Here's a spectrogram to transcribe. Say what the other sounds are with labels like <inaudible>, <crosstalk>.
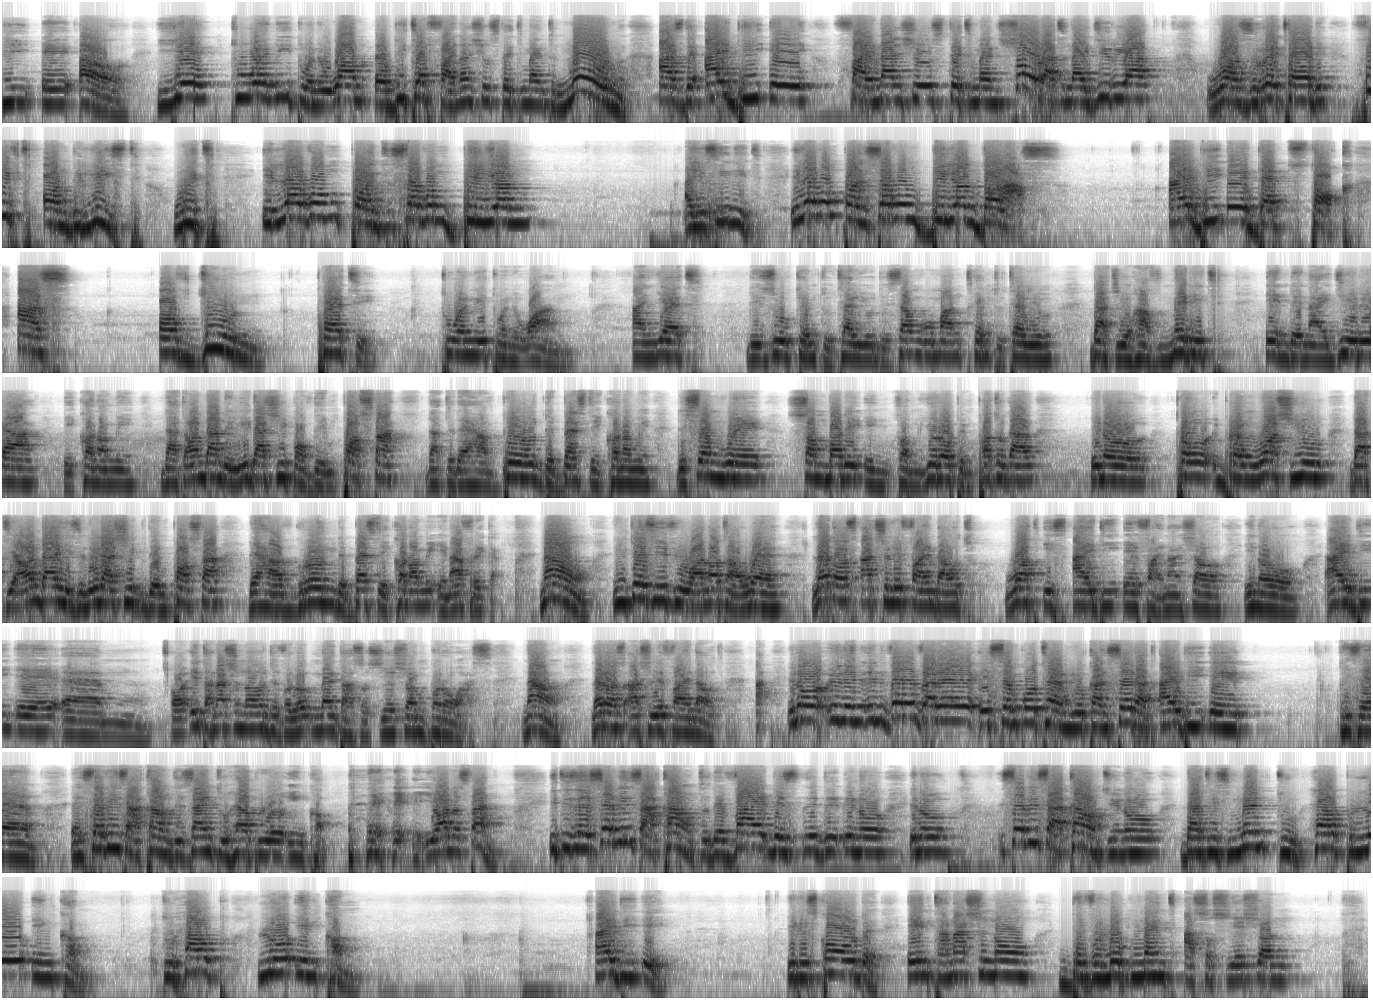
IDAL year 2021 audited financial statement known as the IDA financial statement show that Nigeria was rated fifth on the list with 11.7 billion. Are you seeing it? 11.7 billion dollars. IDA debt stock as of June 30 2021 and yet the zoo came to tell you the same woman came to tell you that you have made it in the Nigeria economy that under the leadership of the imposter that they have built the best economy. The same way somebody in from Europe in Portugal you know to brainwash you that under his leadership the imposter they have grown the best economy in Africa. Now in case if you are not aware let us actually find out what is IDA financial you know IDA um, or International Development Association borrowers. Now let us actually find out. Uh, you know in, in very very simple term you can say that IDA is a a savings account designed to help low income. <laughs> You understand? It is a savings account divide this the, the, you know you know savings account you know that is meant to help low income. To help low income. Ida it is called international development association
